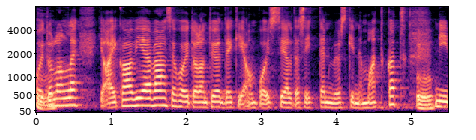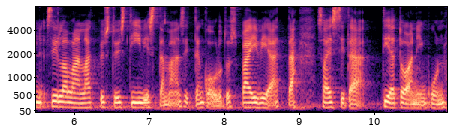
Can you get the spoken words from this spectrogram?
hoitolalle mm-hmm. ja aikaa vievää. Se hoitolan työntekijä on pois sieltä sitten myöskin ne matkat, mm-hmm. niin sillä lailla, että pystyisi tiivistämään sitten koulutuspäiviä, että saisi sitä tietoa niin kuin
